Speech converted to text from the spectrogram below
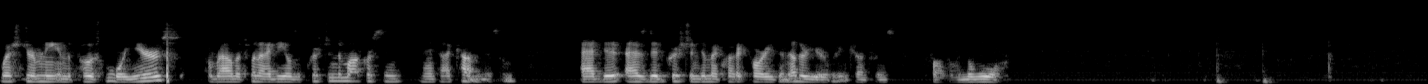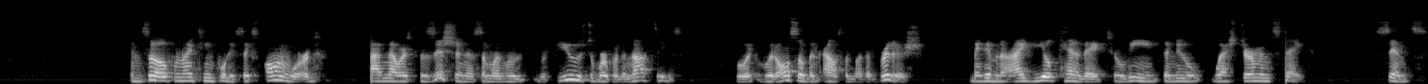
West Germany in the post war years around the twin ideals of Christian democracy and anti communism, as did Christian democratic parties in other European countries following the war. And so, from 1946 onward, Adenauer's position as someone who refused to work with the Nazis, who had, also been ousted by the British, made him an ideal candidate to lead the new West German state, since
